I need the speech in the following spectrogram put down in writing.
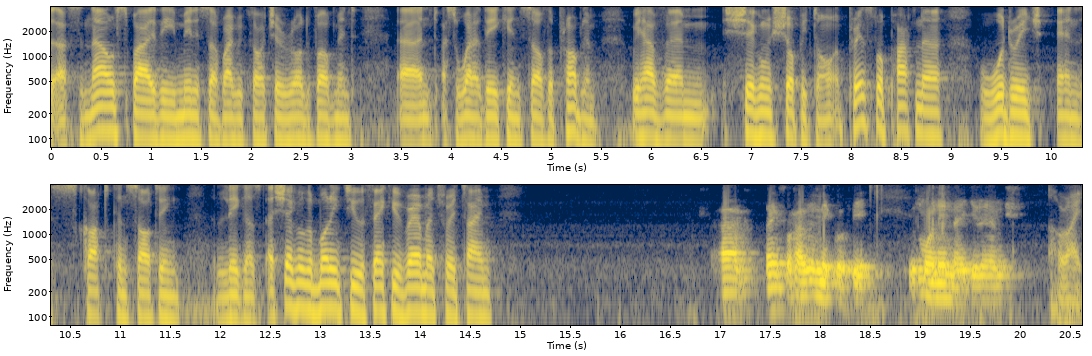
as announced by the Minister of Agriculture Rural Development and as to whether they can solve the problem. We have um, Segun Sopitan, a principal partner, Woodridge and Scott Consulting, Lagos. Uh, Segun, good morning to you. Thank you very much for your time. Uh, thanks for having me, Kofi. Good morning, Nigerians. All right.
